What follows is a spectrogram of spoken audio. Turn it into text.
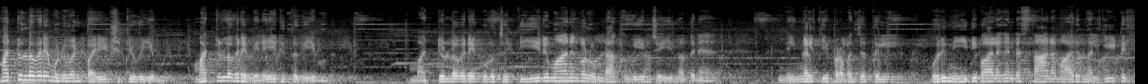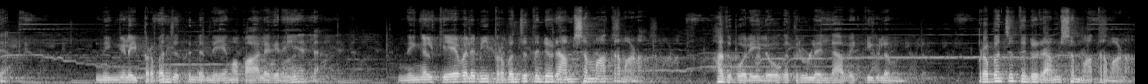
മറ്റുള്ളവരെ മുഴുവൻ പരീക്ഷിക്കുകയും മറ്റുള്ളവരെ വിലയിരുത്തുകയും മറ്റുള്ളവരെക്കുറിച്ച് തീരുമാനങ്ങൾ ഉണ്ടാക്കുകയും ചെയ്യുന്നതിന് നിങ്ങൾക്ക് ഈ പ്രപഞ്ചത്തിൽ ഒരു നീതിപാലകന്റെ സ്ഥാനം ആരും നൽകിയിട്ടില്ല. നിങ്ങൾ ഈ പ്രപഞ്ചത്തിന്റെ നിയമപാലകനെയല്ല നിങ്ങൾ കേവലം ഈ പ്രപഞ്ചത്തിന്റെ ഒരു അംശം മാത്രമാണ്. അതുപോലെ ഈ ലോകത്തിലുള്ള എല്ലാ വ്യക്തികളും പ്രപഞ്ചത്തിന്റെ ഒരു അംശം മാത്രമാണ്.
